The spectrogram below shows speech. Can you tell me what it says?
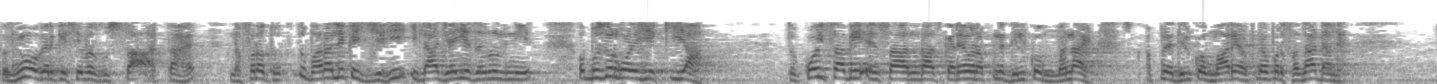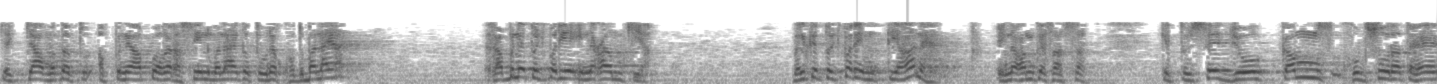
تو یوں اگر کسی پر غصہ آتا ہے، نفرت ہوتی، تو بہرحال کہ یہی علاج ہے، یہ ضروری نہیں ہے۔ اور بزرگوں نے یہ کیا، تو کوئی سا بھی ایسا انداز کرے اور اپنے دل کو منائے، اپنے دل کو مارے، اپنے اوپر سزا ڈالے۔ کہ کیا مطلب تو اپنے آپ کو اگر حسین بنائے تو تو نے خود بنایا رب نے تجھ پر یہ انعام کیا۔ بلکہ تجھ پر امتحان ہے۔ انعام کے ساتھ ساتھ کہ تجھ سے جو کم خوبصورت ہے،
